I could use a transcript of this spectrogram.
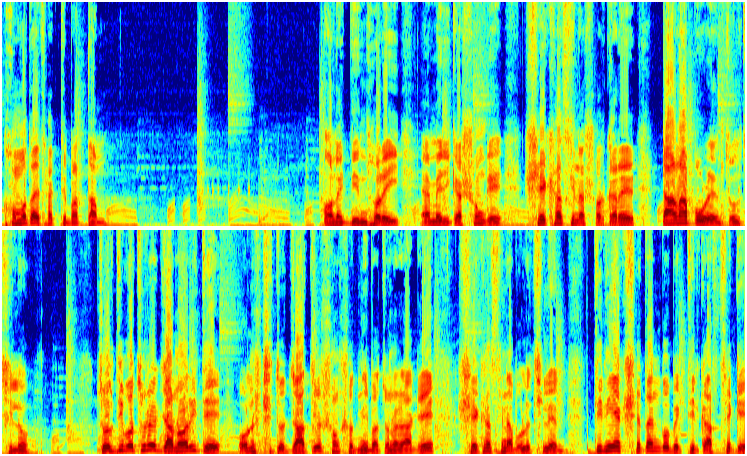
ক্ষমতায় থাকতে পারতাম। অনেক দিন ধরেই আমেরিকার সঙ্গে শেখ হাসিনা সরকারের টানা পোড়েন চলছিল। চলতি বছরের জানুয়ারিতে অনুষ্ঠিত জাতীয় সংসদ নির্বাচনের আগে শেখ হাসিনা বলেছিলেন, তিনি এক শ্বেতাঙ্গ ব্যক্তির কাছ থেকে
